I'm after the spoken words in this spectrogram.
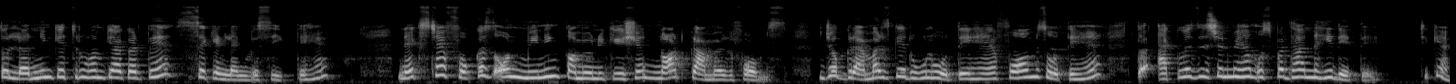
तो लर्निंग के थ्रू हम क्या करते हैं? सेकेंड लैंग्वेज सीखते हैं। नेक्स्ट है focus on meaning communication not grammar forms जो ग्रामर्स के रूल होते हैं फॉर्म्स होते हैं तो एक्विजिशन में हम उस पर ध्यान नहीं देते, ठीक है?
